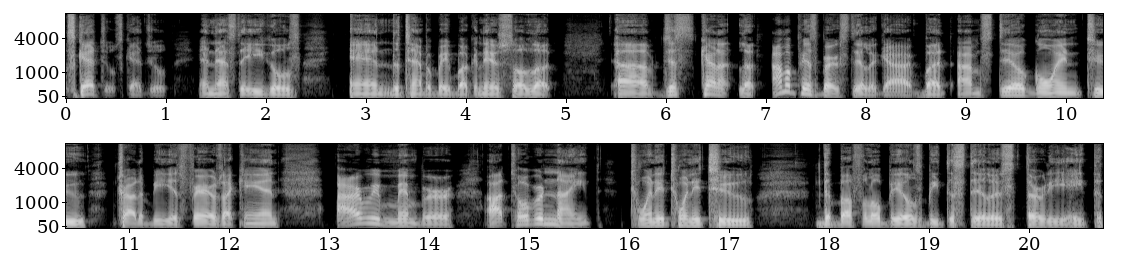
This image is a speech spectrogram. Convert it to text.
scheduled scheduled, and that's the Eagles and the Tampa Bay Buccaneers. So look, uh, just kind of look. I'm a Pittsburgh Steeler guy, but I'm still going to try to be as fair as I can. I remember October 9th, 2022, the Buffalo Bills beat the Steelers 38 to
